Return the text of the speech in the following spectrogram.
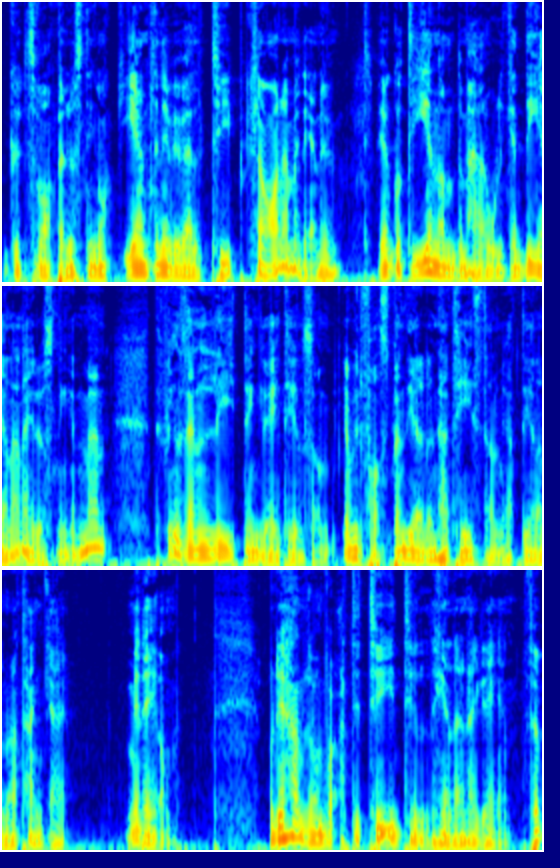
Guds vapenrustning och egentligen är vi väl typ klara med det nu. Vi har gått igenom de här olika delarna i rustningen. Men det finns en liten grej till som jag vill få spendera den här tisdagen med att dela några tankar med dig om. Och det handlar om vår attityd till hela den här grejen. För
